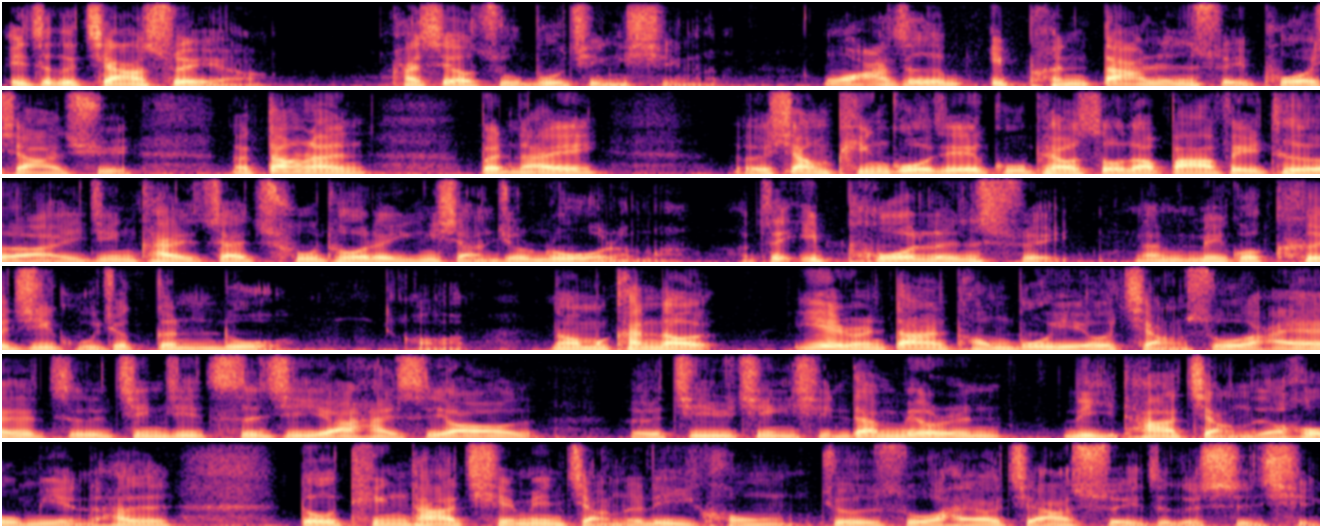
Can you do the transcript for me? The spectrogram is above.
诶，这个加税啊，还是要逐步进行了哇，这个一盆大冷水泼下去，那当然本来呃像苹果这些股票受到巴菲特啊已经开始在出脱的影响就弱了嘛，这一泼冷水，那美国科技股就更弱。好，那我们看到叶伦当然同步也有讲说，哎呀，这个经济刺激啊，还是要。呃，继续进行，但没有人理他讲的后面的，他都听他前面讲的利空，就是说还要加税这个事情，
